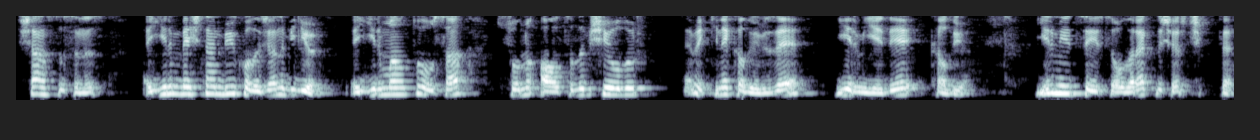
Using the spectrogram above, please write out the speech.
şanslısınız. E, 25'ten büyük olacağını biliyorum. E, 26 olsa sonu altılı bir şey olur. Demek ki ne kalıyor bize? 27 kalıyor. 27 sayısı olarak dışarı çıktı.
